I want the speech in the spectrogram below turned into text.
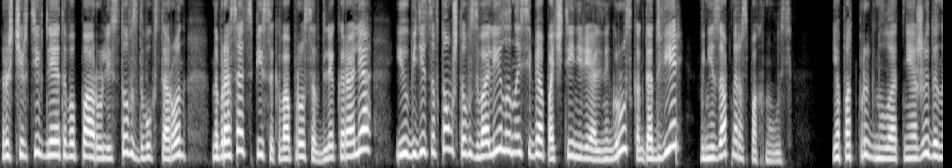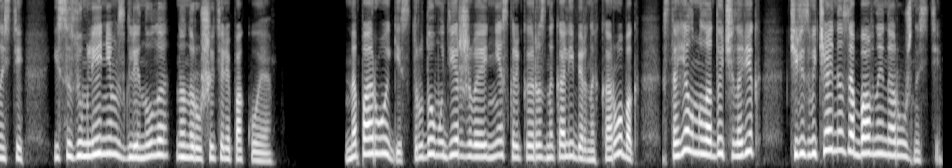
расчертив для этого пару листов с двух сторон, набросать список вопросов для короля и убедиться в том, что взвалила на себя почти нереальный груз, когда дверь внезапно распахнулась. Я подпрыгнула от неожиданности и с изумлением взглянула на нарушителя покоя. На пороге, с трудом удерживая несколько разнокалиберных коробок, стоял молодой человек чрезвычайно забавной наружности.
